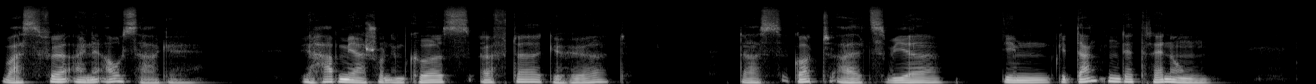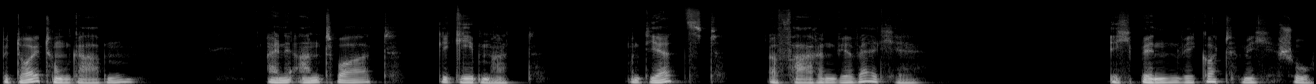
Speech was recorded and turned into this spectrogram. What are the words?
Was für eine Aussage. Wir haben ja schon im Kurs öfter gehört, dass Gott, als wir dem Gedanken der Trennung Bedeutung gaben, eine Antwort gegeben hat. Und jetzt erfahren wir welche. Ich bin, wie Gott mich schuf.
